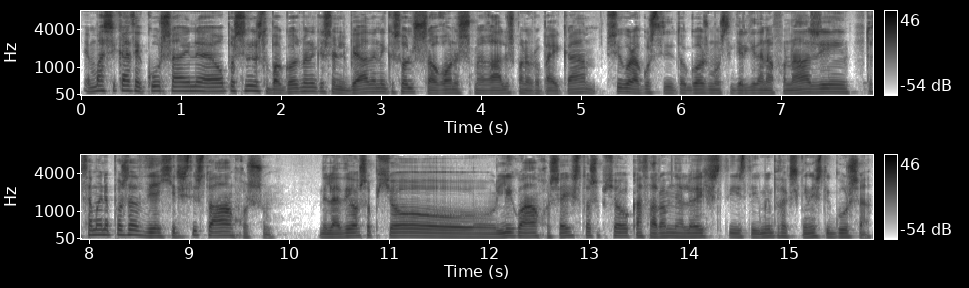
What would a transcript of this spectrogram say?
Εμάς η κάθε κούρσα είναι όπως είναι στο παγκόσμιο, είναι και στην Ολυμπιάδα, είναι και σε όλους τους αγώνες τους μεγάλους πανευρωπαϊκά. Σίγουρα ακούστε τον κόσμο στην κερκίδα να φωνάζει. Το θέμα είναι πώς θα διαχειριστείς το άγχος σου. Δηλαδή, όσο πιο λίγο άγχος έχεις, τόσο πιο καθαρό μυαλό έχεις τη στιγμή που θα ξεκινήσεις την κούρσα.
